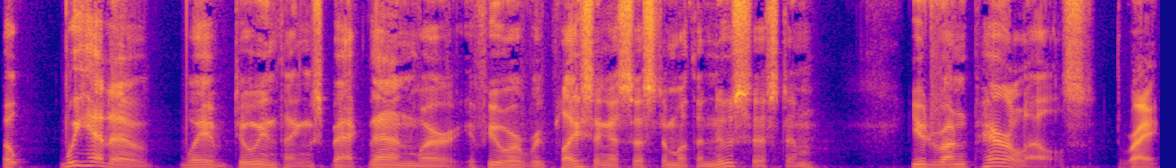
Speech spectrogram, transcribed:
But we had a way of doing things back then where if you were replacing a system with a new system, you'd run parallels. Right.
